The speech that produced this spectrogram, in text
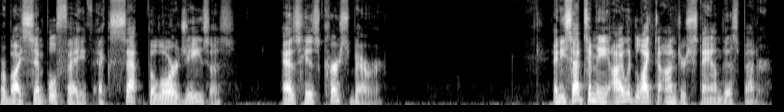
or by simple faith accept the Lord Jesus as his curse bearer. And he said to me, I would like to understand this better.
